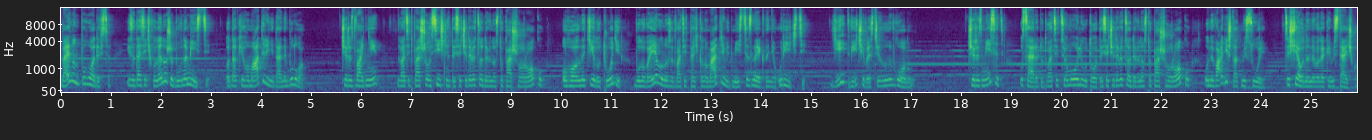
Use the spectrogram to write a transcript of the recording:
Вейлон погодився і за 10 хвилин уже був на місці, однак його матері ніде не було. Через два дні, 21 січня 1991 року, оголене тіло Труді було виявлено за 25 кілометрів від місця зникнення у річці. Їй двічі вистрілили в голову. Через місяць, у середу, 27 лютого 1991 року, у Неваді, штат Міссурі, це ще одне невелике містечко,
